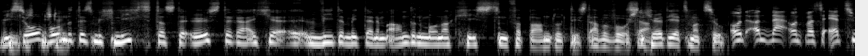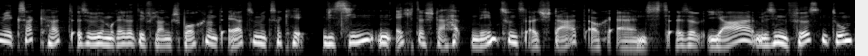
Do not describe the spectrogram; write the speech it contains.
wieso wundert es mich nicht, dass der Österreicher äh, wieder mit einem anderen Monarchisten verbandelt ist? Aber wurscht, So. ich höre dir jetzt mal zu. Und, und, nein, und was er zu mir gesagt hat, also wir haben relativ lang gesprochen und er hat zu mir gesagt, hey, wir sind ein echter Staat, nehmt uns als Staat auch ernst. Also ja, wir sind ein Fürstentum,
